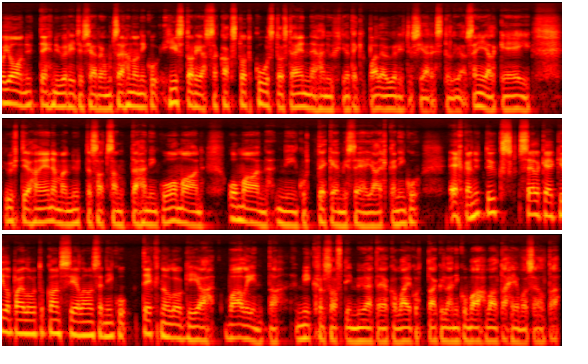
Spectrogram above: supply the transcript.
on joo nyt tehnyt yritysjärjestelyä, mutta sehän on niin kuin historiassa 2016 ja ennenhän yhtiö teki paljon yritysjärjestelyä, sen jälkeen ei. Yhtiöhän enemmän nyt satsannut tähän niin kuin omaan, omaan niin kuin tekemiseen ja ehkä, niin kuin, ehkä nyt yksi selkeä kilpailuetu kanssa siellä on se niin kuin teknologiavalinta Microsoftin myötä, joka vaikuttaa kyllä niin kuin vahvalta hevoselta,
